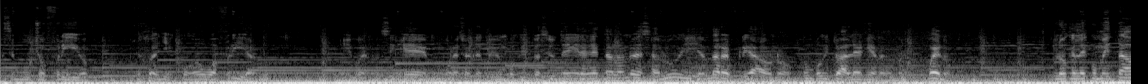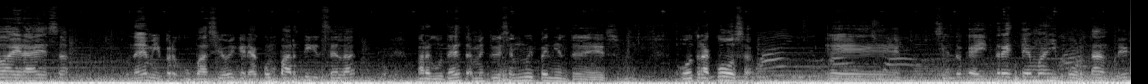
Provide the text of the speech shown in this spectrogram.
hace mucho frío, resfriado. No, un poquito de alergia nada más. Bueno, lo que les comentaba era esa, de mi preocupación y quería compartírsela para que ustedes también estuviesen muy pendientes de eso. Otra cosa, eh, siento que hay tres temas importantes,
